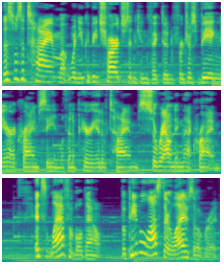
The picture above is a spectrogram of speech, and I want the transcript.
This was a time when you could be charged and convicted for just being near a crime scene within a period of time surrounding that crime. It's laughable now, but people lost their lives over it.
